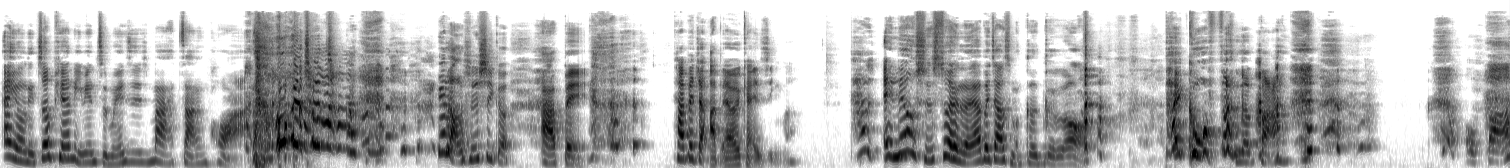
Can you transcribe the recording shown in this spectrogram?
哎呦，你这篇里面怎么一直骂脏话？” 因为老师是一个阿贝，他被叫阿贝会开心吗？他哎，六十岁了要被叫什么哥哥哦？太过分了吧！欧巴，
